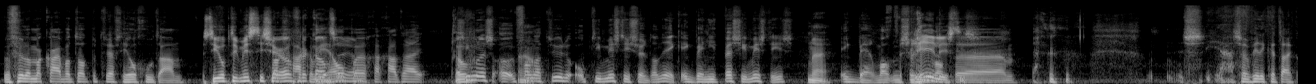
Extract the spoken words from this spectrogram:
we vullen elkaar wat dat betreft heel goed aan. Is die optimistischer over ga de ik hem weer kansen? helpen. Ga, gaat hij... Over- Simon is van Ja. nature optimistischer dan ik. Ik ben niet pessimistisch. Nee. Ik ben wat misschien Realistisch. Wat, ja, zo wil ik het eigenlijk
